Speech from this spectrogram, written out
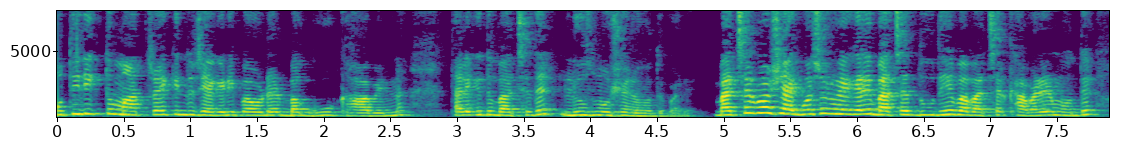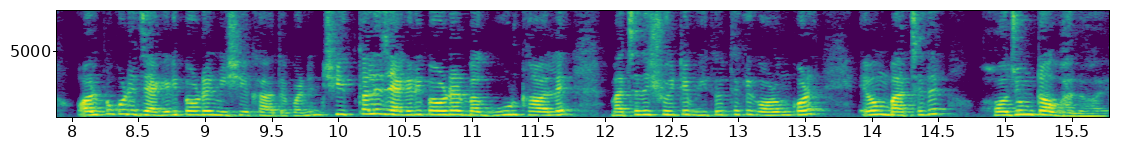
অতিরিক্ত মাত্রায় কিন্তু জ্যাগারি পাউডার বা গুড় খাওয়াবেন না, তাহলে কিন্তু বাচ্চাদের লুজ মোশনও হতে পারে। বাচ্চার বয়স এক বছর হয়ে গেলে বাচ্চার দুধে বা বাচ্চার খাবারের মধ্যে অল্প করে জ্যাগারি পাউডার মিশিয়ে খাওয়াতে পারেন। শীতকালে জ্যাগারি পাউডার বা গুড় খাওয়ালে বাচ্চাদের শরীরটা ভিতর থেকে গরম করে এবং বাচ্চাদের হজমটাও ভালো হয়।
